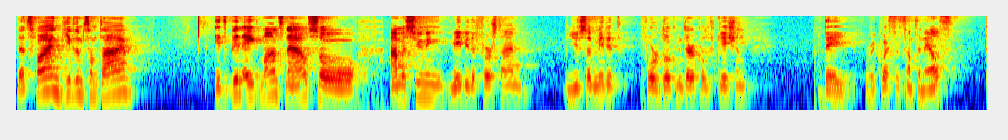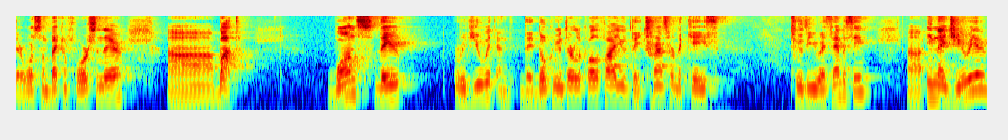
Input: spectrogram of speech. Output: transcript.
that's fine, give them some time. It's been eight months now, so I'm assuming maybe the first time you submitted for documentary qualification, they requested something else. There was some back and forth in there. Uh, but once they review it and they documentarily qualify you, they transfer the case to the US Embassy uh, in Nigeria.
